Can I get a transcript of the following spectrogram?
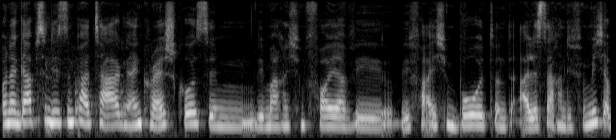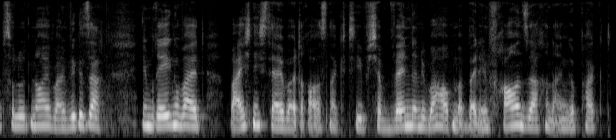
und dann gab es in diesen paar Tagen einen Crashkurs, im, wie mache ich ein Feuer, wie, wie fahre ich ein Boot und alles Sachen, die für mich absolut neu waren. Wie gesagt, im Regenwald war ich nicht selber draußen aktiv. Ich habe, wenn, dann überhaupt mal bei den Frauen Sachen angepackt.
